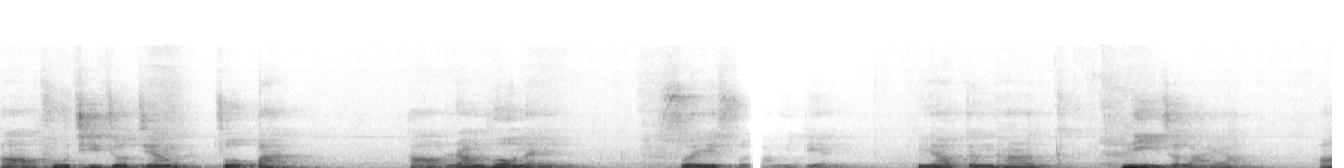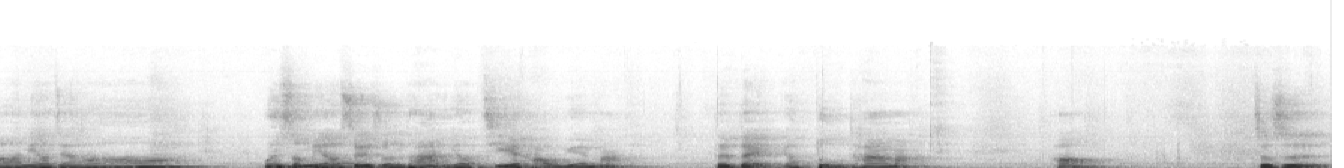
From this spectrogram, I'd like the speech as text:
啊，夫妻就这样作伴，啊，然后呢，随顺一点，不要跟他。逆着来啊！啊，你要讲啊，为什么要随顺他？要结好缘嘛，对不对？要度他嘛，好，就是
